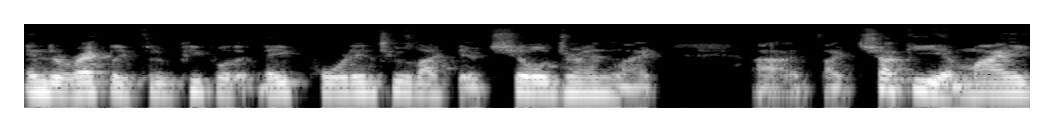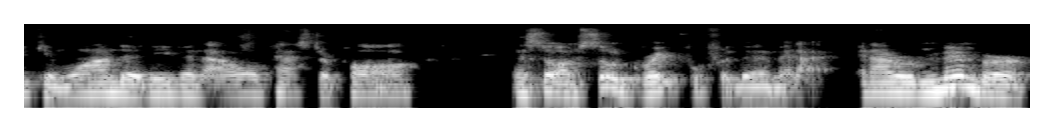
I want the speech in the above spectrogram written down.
indirectly through people that they've poured into, like their children, like uh, like Chucky and Mike and Wanda, and even our own Pastor Paul. And so I'm so grateful for them. And I, and I remember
